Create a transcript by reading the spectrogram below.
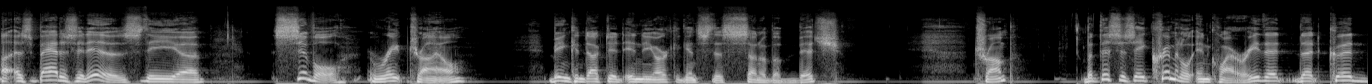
uh, as bad as it is, the uh, civil rape trial being conducted in New York against this son of a bitch, Trump. But this is a criminal inquiry that, that could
